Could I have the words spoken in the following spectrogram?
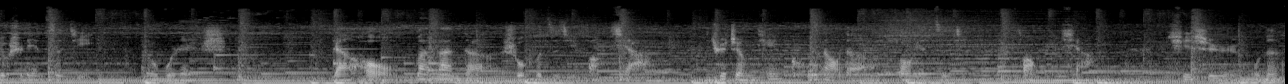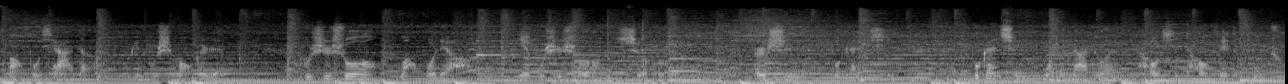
有时连自己都不认识。然后慢慢的说服自己放下，却整天苦恼的抱怨自己放不下。其实我们放不下的，并不是某个人，不是说忘不了，也不是说舍不得，而是。不甘心，不甘心我们那段掏心掏肺的付出，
